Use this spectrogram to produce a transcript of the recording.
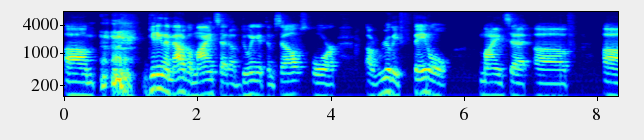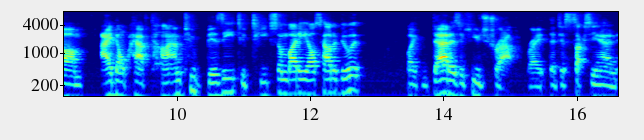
um, getting them out of a mindset of doing it themselves or, a really fatal mindset of um, I don't have time. I'm too busy to teach somebody else how to do it. Like that is a huge trap, right? That just sucks you in.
